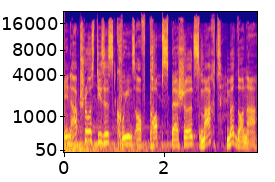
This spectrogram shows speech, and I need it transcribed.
Den Abschluss dieses Queens of Pop Specials macht Madonna.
